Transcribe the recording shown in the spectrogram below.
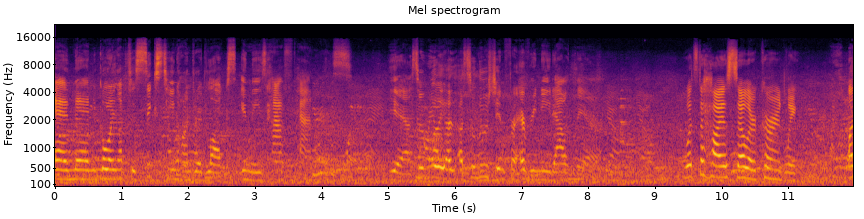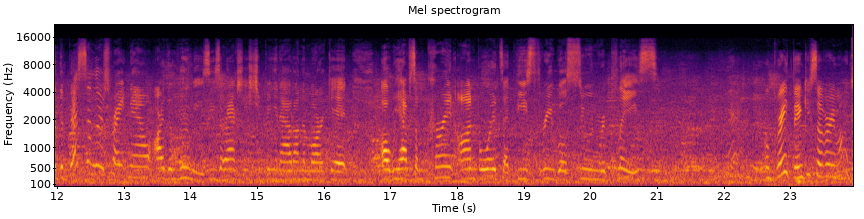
and then going up to 1600 lux in these half panels. Yeah, so really a, a solution for every need out there. What's the highest seller currently? Uh, the best sellers right now are the Lumies. These are actually shipping it out on the market. Uh, we have some current onboards that these three will soon replace. Well, great. Thank you so very much.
